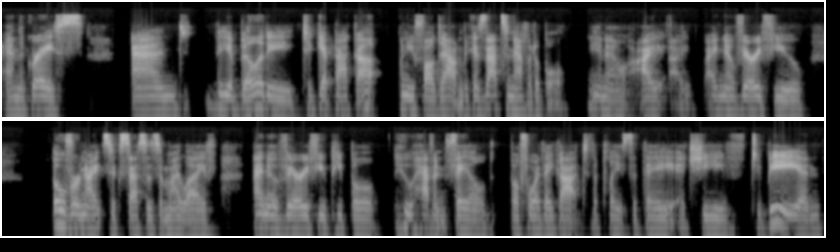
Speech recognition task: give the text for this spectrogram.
and the grace and the ability to get back up when you fall down because that's inevitable. You know, I I I know very few overnight successes in my life. I know very few people who haven't failed before they got to the place that they achieve to be and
